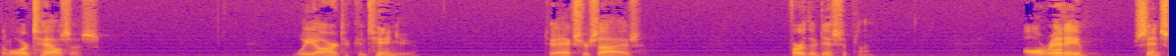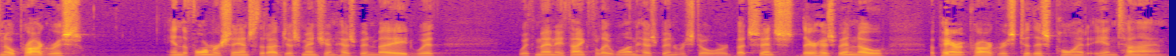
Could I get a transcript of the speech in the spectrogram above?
The Lord tells us we are to continue to exercise further discipline. Already, since no progress in the former sense that I've just mentioned has been made with, with many, thankfully one has been restored. But since there has been no apparent progress to this point in time.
